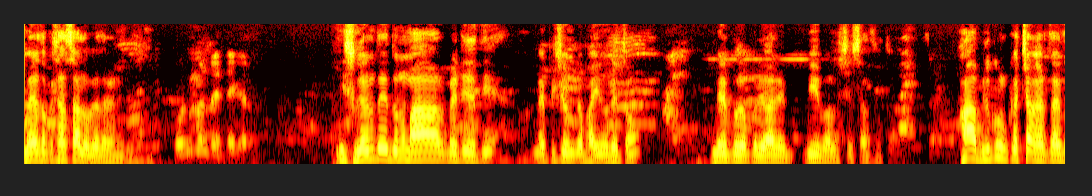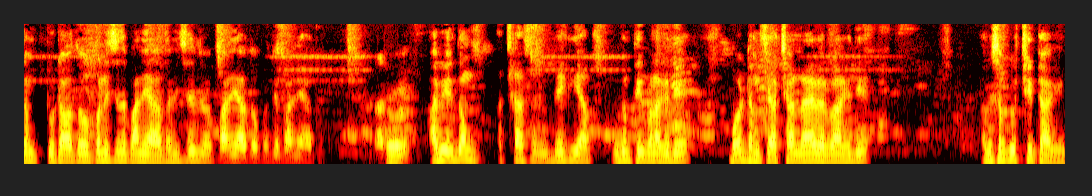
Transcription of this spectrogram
मेरा तो पचास साल हो गया था रहने को। कौन कौन रहते हैं घर में? इस घर में तो ये दोनों माँ और बेटी रहती है। मैं पीछे उनका भाई रहता हूँ। मेरे पूरा परिवार बीवी बाल के साथ रहता हूँ। हाँ बिल्कुल कच्चा घर था एकदम टूटा हुआ था ऊपर नीचे से पानी आ रहा था नीचे से पानी आता ऊपर से पानी आता तो अभी एकदम अच्छा देख लिया आप, एकदम ठीक बना के दिए, बहुत ढंग से अच्छा नया घर बना के दिए। अभी सब कुछ ठीक ठाक है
